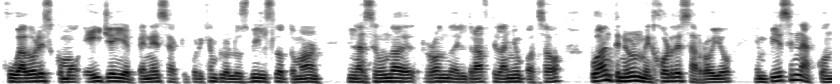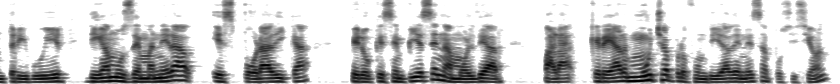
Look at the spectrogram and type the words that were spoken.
jugadores como AJ Epenesa, que por ejemplo los Bills lo tomaron en la segunda ronda del draft el año pasado, puedan tener un mejor desarrollo, empiecen a contribuir, digamos, de manera esporádica, pero que se empiecen a moldear para crear mucha profundidad en esa posición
